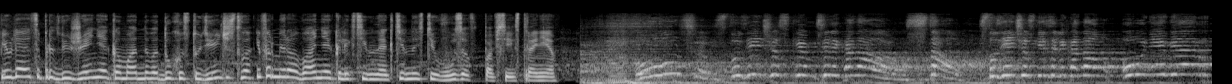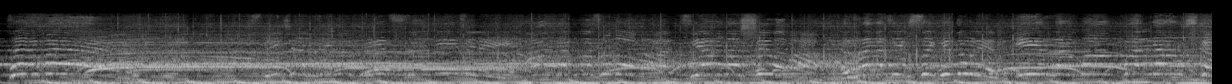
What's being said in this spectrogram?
является продвижение командного духа студенчества и формирование коллективной активности вузов по всей стране. Лучшим студенческим телеканалом стал студенческий телеканал «Универ ТВ». Радик Сагидулин и Роман Полянсков.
